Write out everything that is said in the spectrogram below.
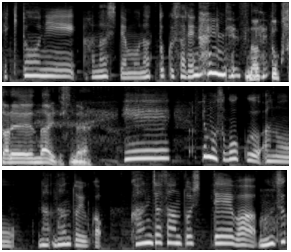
適当に話しても納得されないんです、ね、納得されないですね。へえでもすごくあのななんというか患者さんとしては難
